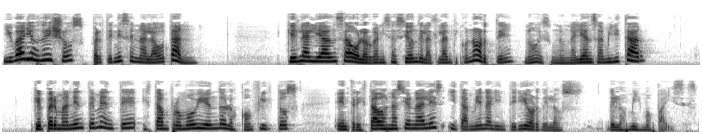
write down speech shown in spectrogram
y varios de ellos pertenecen a la OTAN, que es la alianza o la organización del Atlántico Norte, ¿no? Es una, alianza militar que permanentemente están promoviendo los conflictos entre estados nacionales y también al interior de los, de los mismos países.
